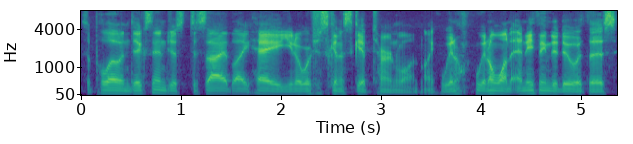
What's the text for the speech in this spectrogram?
so Palou and Dixon just decide like, hey, you know, we're just gonna skip turn one. Like we don't we don't want anything to do with this.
